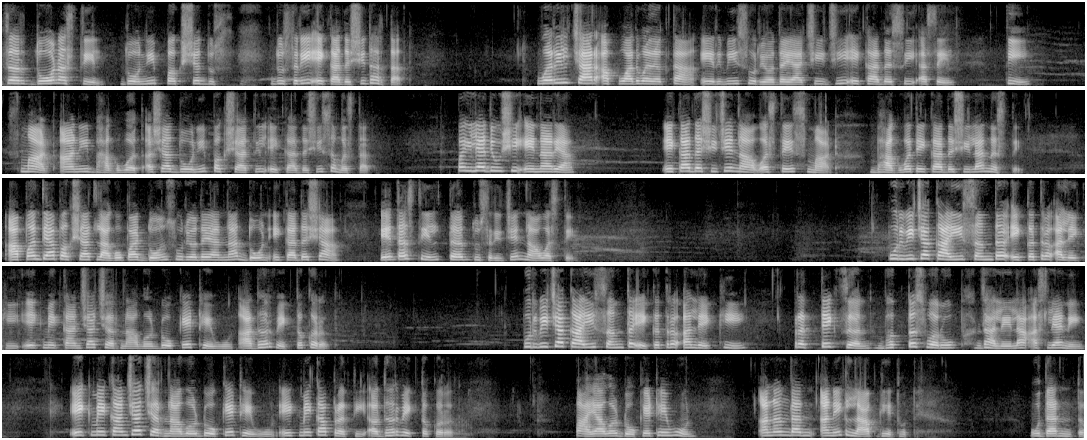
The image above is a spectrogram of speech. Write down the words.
जर दोन असतील दोन्ही पक्ष दुस दुसरी एकादशी धरतात. वरील चार अपवाद वळखता एरवी सूर्योदयाची जी एकादशी असेल ती स्मार्ट आणि भागवत अशा दोन्ही पक्षातील एकादशी समजतात. पहिल्या दिवशी येणाऱ्या एकादशीचे नाव असते स्मार्ट भागवत एकादशीला नसते. आपण त्या पक्षात लागोपाठ दोन सूर्योदयांना दोन एकादशा येत असतील तर दुसरीचे नाव असते. पूर्वीच्या काळी संत एकत्र आले की एकमेकांच्या चरणावर डोके ठेवून आदर व्यक्त करत. पूर्वीच्या काळी संत एकत्र आले की प्रत्येकजण भक्त स्वरूप झालेला असल्याने एकमेकांच्या चरणावर डोके ठेवून एकमेकाप्रती आदर व्यक्त करत. पायावर डोके ठेवून आनंदा अनेक लाभ घेत होते. उदाहरणार्थ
